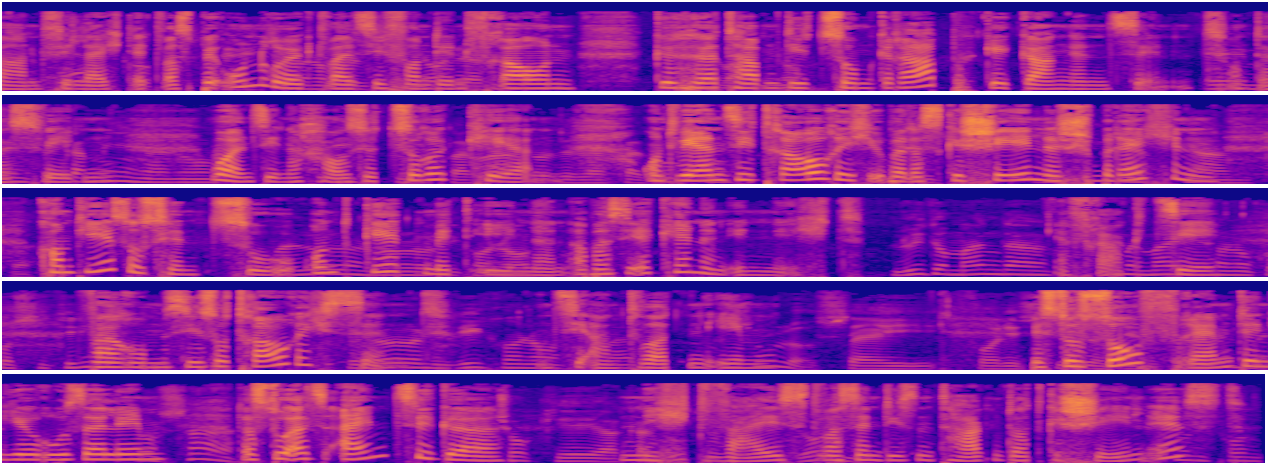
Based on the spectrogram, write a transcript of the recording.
waren vielleicht etwas beunruhigt, weil sie von den Frauen gehört haben, die zum Grab gegangen sind. Und deswegen wollen sie nach Hause zurückkehren. Und während sie traurig über das Geschehene sprechen, kommt Jesus hinzu und geht mit ihnen, aber sie erkennen ihn nicht. Er fragt sie, warum sie so traurig sind. Und sie antworten ihm, bist du so fremd in Jerusalem, dass du als einziger nicht weißt, was in diesen Tagen dort geschehen ist?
